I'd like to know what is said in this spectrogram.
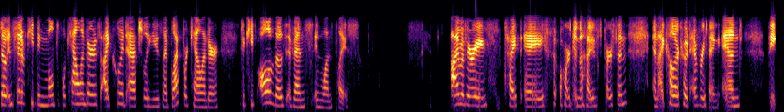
So instead of keeping multiple calendars, I could actually use my Blackboard calendar to keep all of those events in one place. I'm a very type A organized person, and I color code everything. And the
